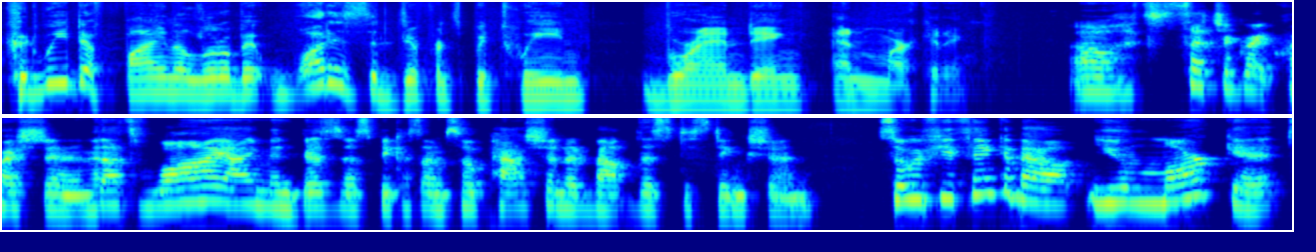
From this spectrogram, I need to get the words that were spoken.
Could we define a little bit what is the difference between branding and marketing? Oh, it's such a great question. And that's why I'm in business because I'm so passionate about this distinction. So if you think about you market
